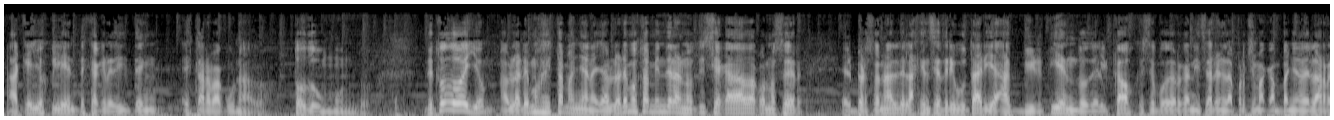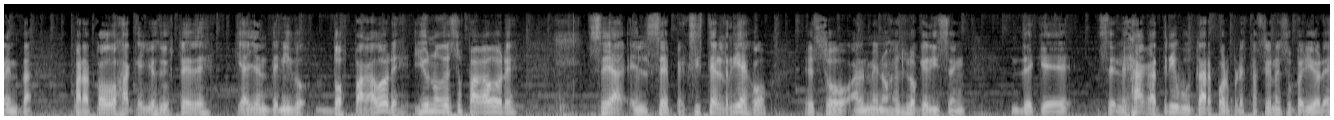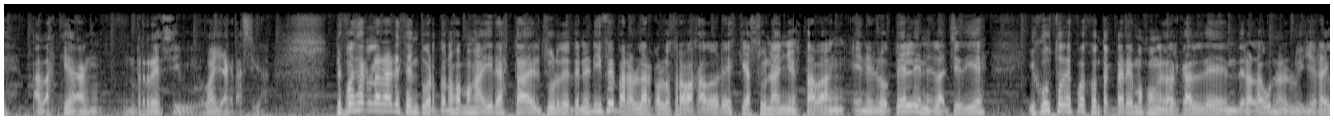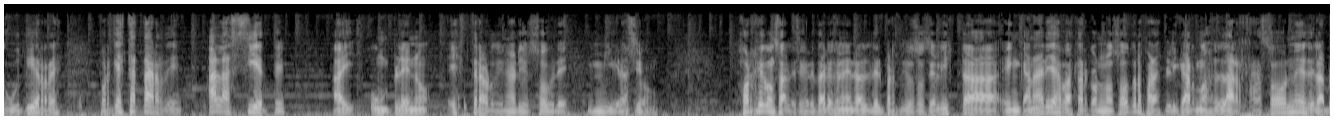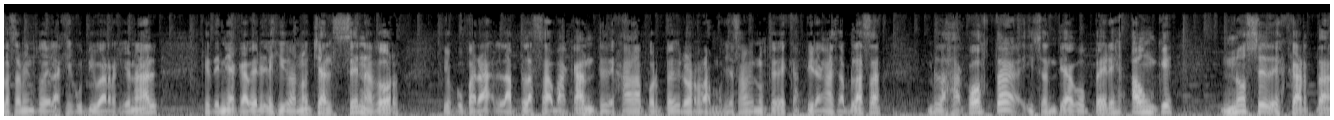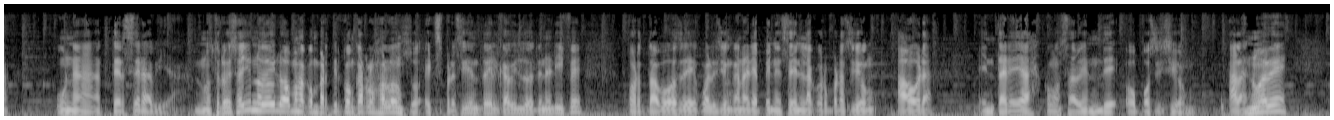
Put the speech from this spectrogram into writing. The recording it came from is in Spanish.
a aquellos clientes que acrediten estar vacunados. Todo un mundo. De todo ello hablaremos esta mañana y hablaremos también de la noticia que ha dado a conocer el personal de la agencia tributaria advirtiendo del caos que se puede organizar en la próxima campaña de la renta para todos aquellos de ustedes que hayan tenido dos pagadores y uno de esos pagadores sea el CEP. Existe el riesgo, eso al menos es lo que dicen, de que se les haga tributar por prestaciones superiores a las que han recibido. Vaya gracia. Después de aclarar este entuerto, nos vamos a ir hasta el sur de Tenerife para hablar con los trabajadores que hace un año estaban en el hotel, en el H10, y justo después contactaremos con el alcalde de La Laguna, Luis Geray Gutiérrez, porque esta tarde, a las 7, hay un pleno extraordinario sobre migración. Jorge González, secretario general del Partido Socialista en Canarias, va a estar con nosotros para explicarnos las razones del aplazamiento de la Ejecutiva Regional, que tenía que haber elegido anoche al senador que ocupará la plaza vacante dejada por Pedro Ramos. Ya saben ustedes que aspiran a esa plaza Blas Acosta y Santiago Pérez, aunque no se descarta una tercera vía. Nuestro desayuno de hoy lo vamos a compartir con Carlos Alonso, expresidente del Cabildo de Tenerife, portavoz de Coalición Canaria PNC en la corporación, ahora en tareas, como saben, de oposición. A las 9,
